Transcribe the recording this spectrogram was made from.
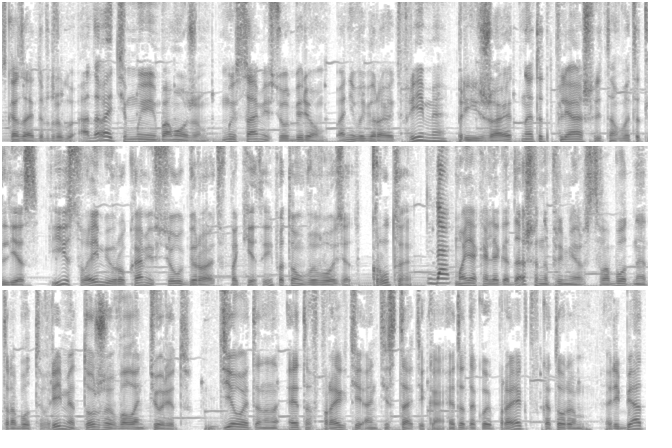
сказать друг другу, а давайте мы поможем, мы сами все уберем. Они выбирают время, приезжают на этот пляж или там в этот лес, и своими руками все убирают в пакеты, и потом вывозят. Круто? Да. Моя коллега Даша, например, в свободное от работы время тоже волонтерит. Делает она это в проекте «Антистатика». Это такой проект, в котором ребят,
